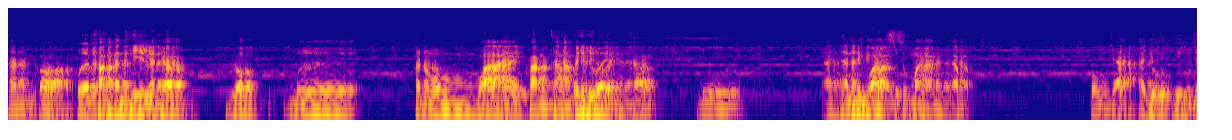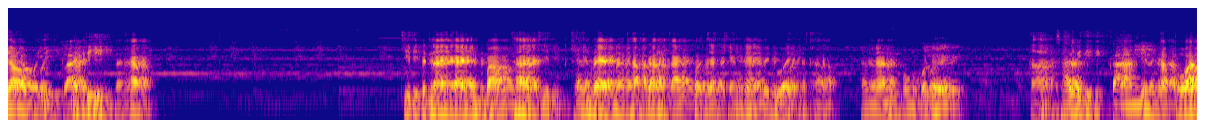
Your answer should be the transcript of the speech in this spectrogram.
ท่านก็เปิดฟังทันทีนะครับ ยกมือพนมไหว้ฟังธรรมไปด้วยนะครับ ดูท่านมีความสุขมากนะครับ คงจะอายุยืนยาวไปอีกหลายปีนะครับ จิตเป็นนายกายเป็นบ่าวถ้าจิตแข็งแรงนะครับ ร่างกายก็จะแข็งแรงไปด้วยนะครับ ดังนั้นผมก็เลย ใช้วิธีการนี้นะครับ เพราะว่า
